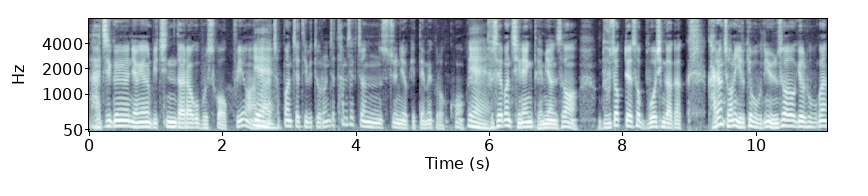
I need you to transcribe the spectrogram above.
아직은 영향을 미친다라고 볼 수가 없고요. 아마 예. 첫 번째 TV 토론 이제 탐색전 수준이었기 때문에 그렇고 예. 두세 번 진행되면서 누적돼서 무엇인가가 가령 저는 이렇게 보거든요. 윤석열 후보가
